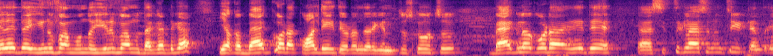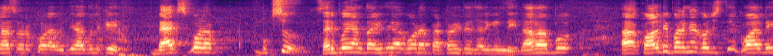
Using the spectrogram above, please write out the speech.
ఏదైతే యూనిఫామ్ ఉందో యూనిఫామ్ తగ్గట్టుగా ఈ యొక్క బ్యాగ్ కూడా క్వాలిటీ అయితే ఇవ్వడం జరిగింది. చూసుకోవచ్చు. బ్యాగ్లో కూడా ఏదైతే సిక్స్త్ క్లాస్ నుంచి టెన్త్ క్లాస్ వరకు కూడా విద్యార్థులకి బ్యాగ్స్ కూడా బుక్స్ సరిపోయేంత ఇదిగా కూడా పెట్టడం అయితే జరిగింది. దాదాపు క్వాలిటీ పరంగా కొలిస్తే చూస్తే క్వాలిటీ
